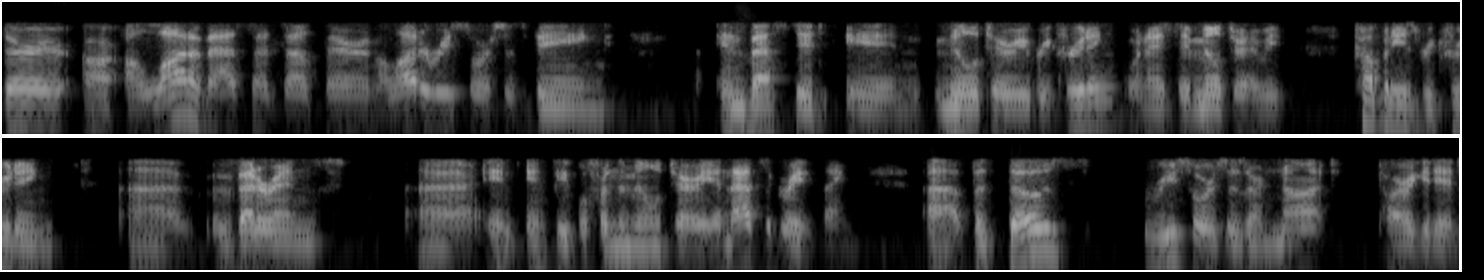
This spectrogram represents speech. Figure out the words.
there are a lot of assets out there and a lot of resources being invested in military recruiting. When I say military, I mean companies recruiting uh, veterans uh, and, people from the military, and that's a great thing. Uh, but those resources are not targeted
